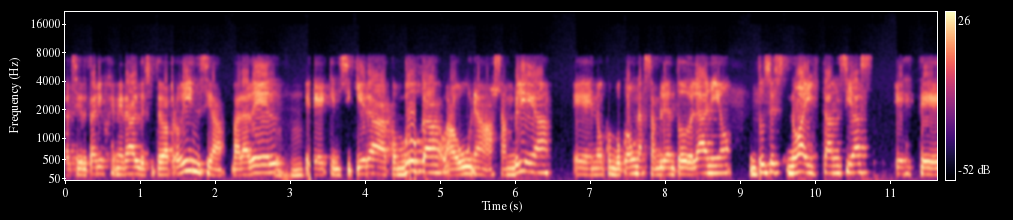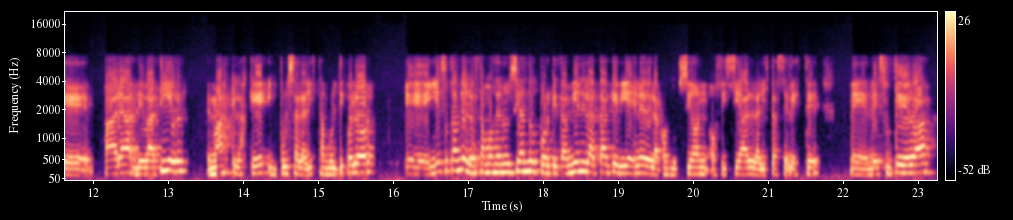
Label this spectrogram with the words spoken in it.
al secretario general de Suteba Provincia, Baradel, uh -huh. eh, que ni siquiera convoca a una asamblea, eh, no convocó a una asamblea en todo el año, entonces no hay instancias este, para debatir más que las que impulsa la lista multicolor, eh, y eso también lo estamos denunciando porque también el ataque viene de la conducción oficial, la lista celeste de SUTEBA,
